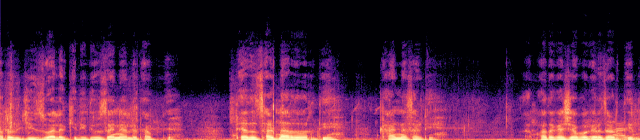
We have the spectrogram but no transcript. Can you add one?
आता जिजवाले किती दिवसांनी आलेत आपले. ते आता चढणार वरती काढण्यासाठी मग आता कशा प्रकारे चढतील?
